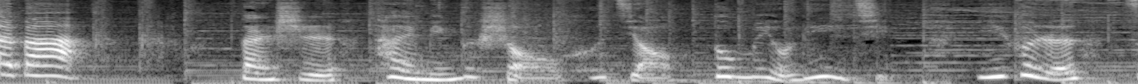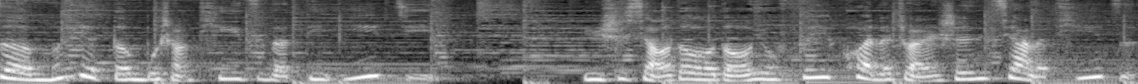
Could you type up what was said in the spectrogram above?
来吧。”但是泰明的手和脚都没有力气，一个人怎么也登不上梯子的第一级。于是小豆豆又飞快地转身下了梯子，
